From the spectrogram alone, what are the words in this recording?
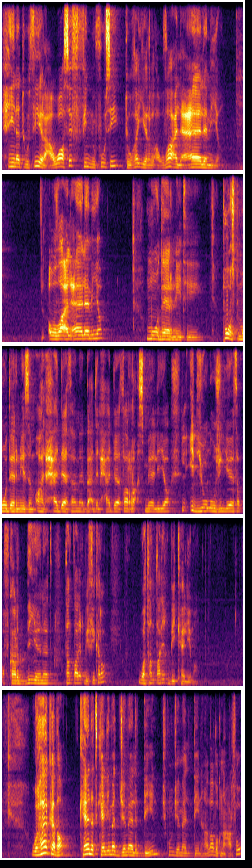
حين تثير عواصف في النفوس تغير الأوضاع العالمية. الأوضاع العالمية modernity post modernism آه الحداثة ما بعد الحداثة الرأسمالية الإيديولوجيات الأفكار الديانات. تنطلق بفكرة وتنطلق بكلمة. وهكذا كانت كلمة جمال الدين. شكون جمال الدين هذا؟ دوك نعرفه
